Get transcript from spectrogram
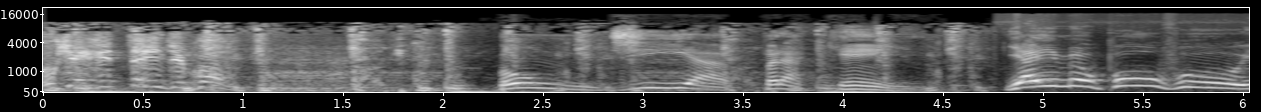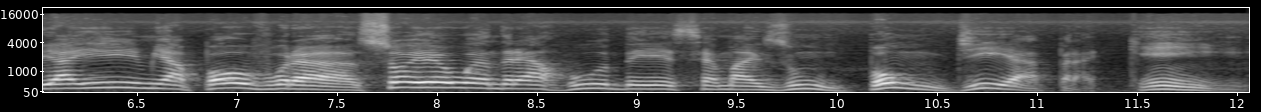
O que, que tem de bom? Bom dia pra quem? E aí, meu povo? E aí, minha pólvora? Sou eu, André Arruda, e esse é mais um Bom Dia pra quem?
